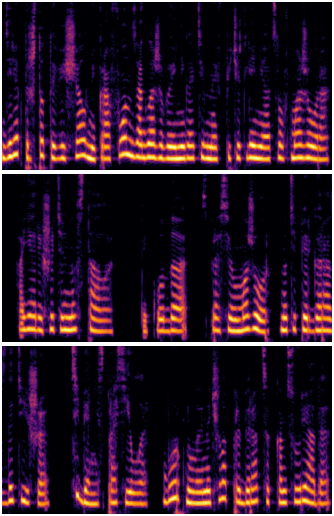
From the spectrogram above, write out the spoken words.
Директор что-то вещал в микрофон, заглаживая негативное впечатление от слов мажора, а я решительно встала. «Ты куда?» — спросил мажор, но теперь гораздо тише. «Тебя не спросила». Буркнула и начала пробираться к концу ряда.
